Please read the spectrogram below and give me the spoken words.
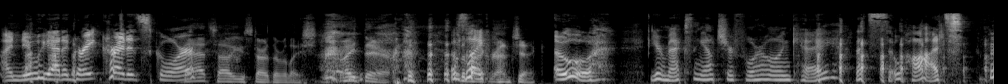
I knew he had a great credit score. That's how you start the relationship, right there. I was the like- background check. Oh, you're maxing out your 401k? That's so hot.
